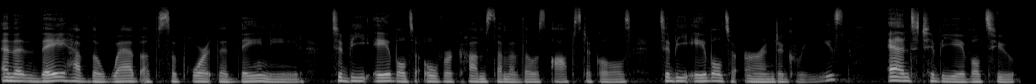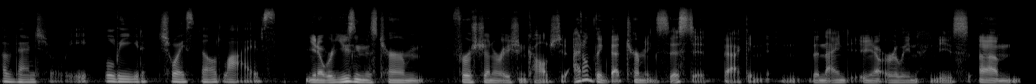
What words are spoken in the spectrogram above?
and that they have the web of support that they need to be able to overcome some of those obstacles, to be able to earn degrees, and to be able to eventually lead choice filled lives. You know, we're using this term first generation college student. I don't think that term existed back in, in the 90, you know, early 90s, um,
